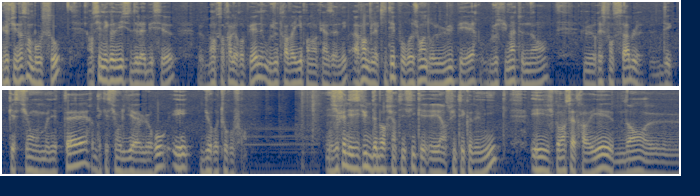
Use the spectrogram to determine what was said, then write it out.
Je suis Vincent Brousseau, ancien économiste de la BCE, euh, Banque Centrale Européenne, où j'ai travaillé pendant 15 années, avant de la quitter pour rejoindre l'UPR, où je suis maintenant le responsable des questions monétaires, des questions liées à l'euro et du retour au franc. J'ai fait des études d'abord scientifiques et, ensuite économiques, et j'ai commencé à travailler dans euh,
